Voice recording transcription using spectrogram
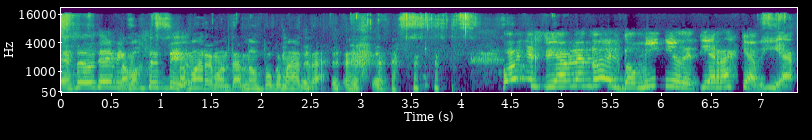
Eso no tiene ningún Vamos, sentido. vamos a remontarnos un poco más atrás. Coño, estoy hablando del dominio de tierras que había.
